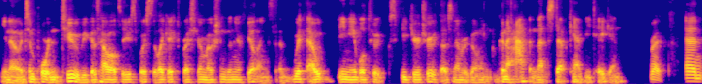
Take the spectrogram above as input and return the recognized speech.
you know it's important too because how else are you supposed to like express your emotions and your feelings and without being able to speak your truth that's never going going to happen. That step can't be taken. Right. And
